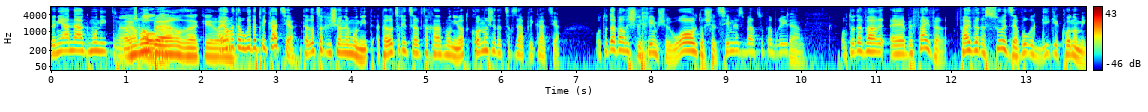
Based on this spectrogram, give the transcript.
ונהיה נהג מונית. יש היום Uber זה כאילו... היום אתה מוריד אפליקציה, אתה לא צריך רישיון למונית, אתה לא צריך להצטרף לתחנת מוניות, כל מה שאתה צריך זה אפליקציה. אותו דבר לשליחים של Wolt או של סימלס בארצות הברית, כן, אותו דבר אה, ב Fiverr. Fiverr עשו את זה עבור ה gig economy.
